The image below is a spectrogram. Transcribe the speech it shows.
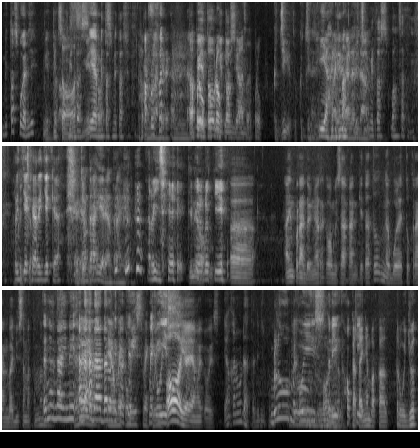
mitos bukan sih? Mitos. Mitos. iya mitos. mitos Yang approve tapi itu mitos yang proof. keji itu keji. Iya Melahirkan emang dendam. Mitos bangsat. reject ya reject ya. Yang terakhir, yang terakhir. reject. Gini loh eh Aing pernah dengar kalau misalkan kita tuh nggak boleh tukeran baju sama teman. Eh, enggak enggak ini Enggak, ada yang- ada ada yang lagi make terakhir. Wish, make make a wish. Oh iya yang make wish. Yang kan udah tadi. belum make wish. Oh, tadi iya. hoki. Katanya bakal terwujud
